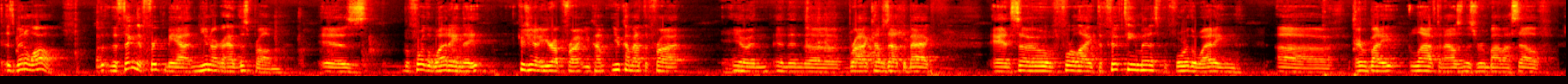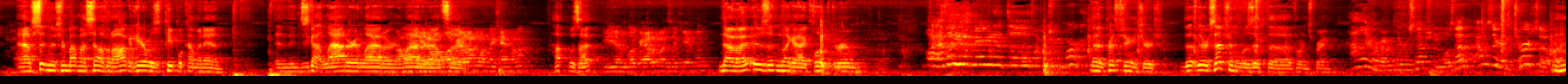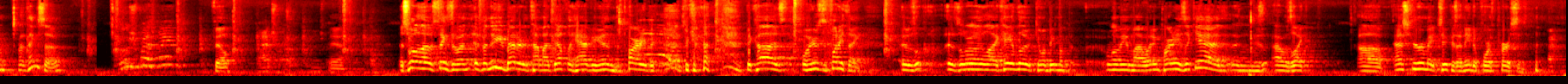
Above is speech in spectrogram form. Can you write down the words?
It's been a while. The, the thing that freaked me out, and you're not gonna have this problem, is before the wedding, they because you know you're up front, you come you come out the front, you know, and, and then the bride comes out the back, and so for like the 15 minutes before the wedding, uh, everybody left, and I was in this room by myself, and I was sitting in this room by myself, and all I could hear was people coming in, and it just got louder and louder and Oh, louder didn't look at outside. them when they came? Huh, was that? You didn't look at them as they came in? No, it was in like a closed room. Oh, I thought you got married at the Thorn Spring Park. No, the Presbyterian Church. The, the reception was at the Thornton Spring. I don't even remember the reception. Was that? I was there at the church though. Mm-hmm. I think so. Who's your best man? Phil. That's right. That's right. Yeah. It's one of those things. If I, if I knew you better at the time, I'd definitely have you in the party. Because, because well, here's the funny thing. It was it was literally like, hey, Luke, you want to be my want to be in my wedding party? He's like, yeah. And he's, I was like, uh, ask your roommate too, because I need a fourth person.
